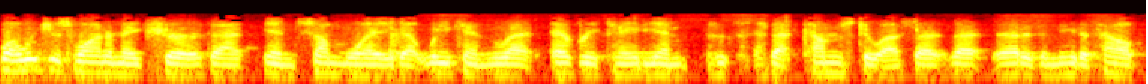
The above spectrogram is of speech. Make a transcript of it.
Well, we just want to make sure that in some way that we can let every Canadian that comes to us that, that that is in need of help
